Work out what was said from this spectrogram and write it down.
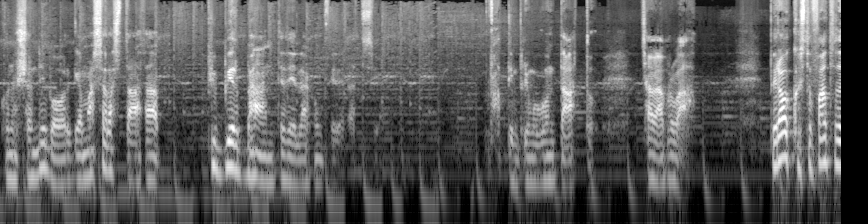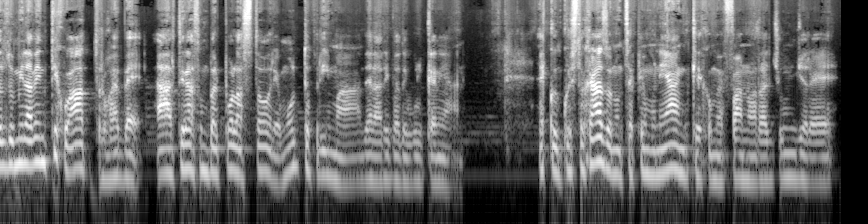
conoscendo i Borg ma sarà stata più birbante della confederazione. Fatto in primo contatto ci aveva provato. Però questo fatto del 2024 eh beh, ha alterato un bel po' la storia molto prima dell'arrivo dei vulcaniani. Ecco in questo caso non sappiamo neanche come fanno a raggiungere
